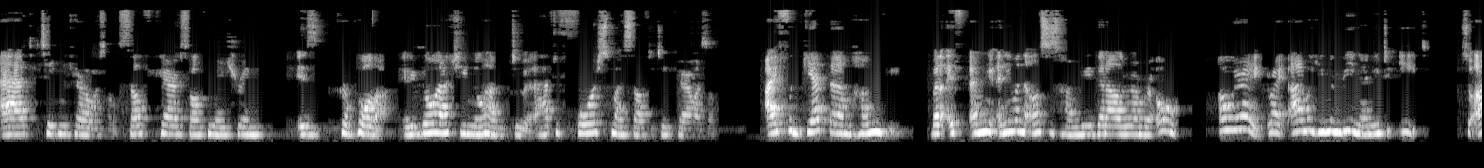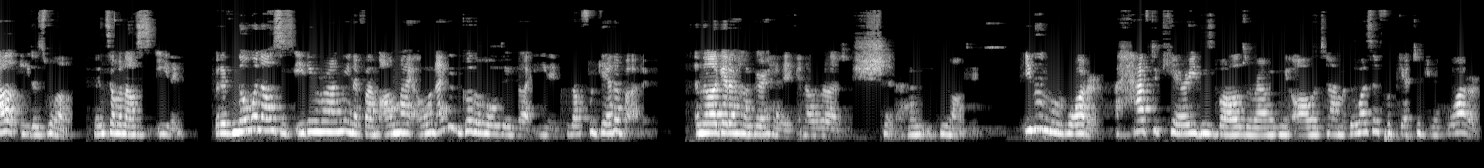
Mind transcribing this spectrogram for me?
at taking care of ourselves. Self-care, self-nurturing is crapola. I don't actually know how to do it. I have to force myself to take care of myself. I forget that I'm hungry. But if anyone else is hungry, then I'll remember, oh, oh, right, right, I'm a human being. I need to eat. So I'll eat as well when someone else is eating. But if no one else is eating around me and if I'm on my own, I could go the whole day without eating because I'll forget about it. And then I'll get a hunger headache and I'll realize, shit, I haven't eaten all day. Even with water, I have to carry these bottles around with me all the time. Otherwise I forget to drink water.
